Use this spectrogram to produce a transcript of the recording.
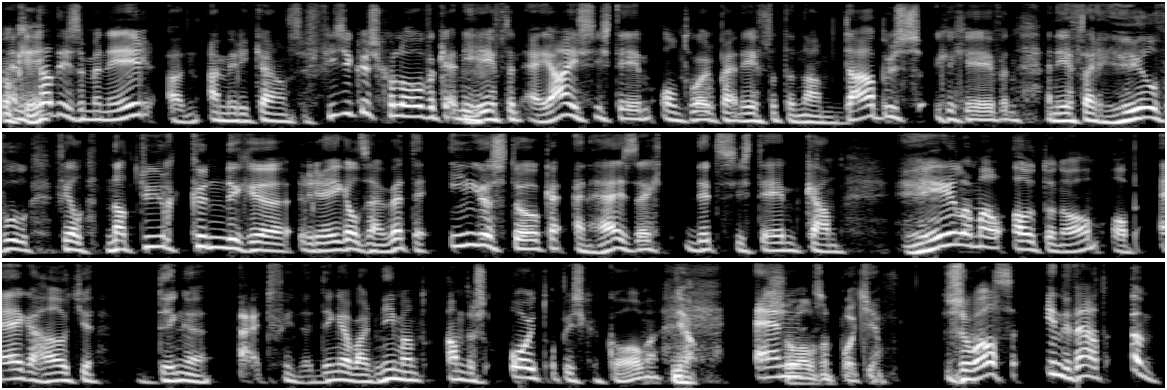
En dat is een meneer, een Amerikaanse fysicus geloof ik. En die mhm. heeft een AI-systeem ontworpen en heeft het de naam Dabus gegeven. En die heeft daar heel veel, veel natuurkundige regels en wetten ingestoken. En hij zegt, dit systeem kan helemaal autonoom op eigen houtje dingen uitvinden. Dingen waar niemand anders ooit op is gekomen. Ja, en, zoals een potje. Zoals inderdaad een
